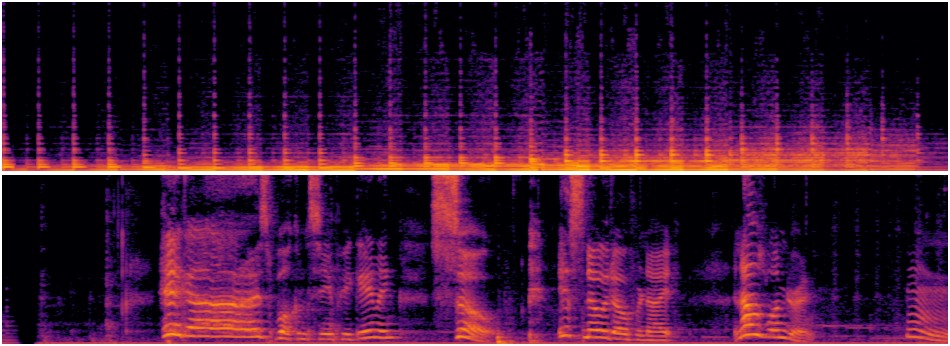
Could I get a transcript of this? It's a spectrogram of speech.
Hey guys, welcome to TMP Gaming. So, it snowed overnight, and I was wondering, hmm,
